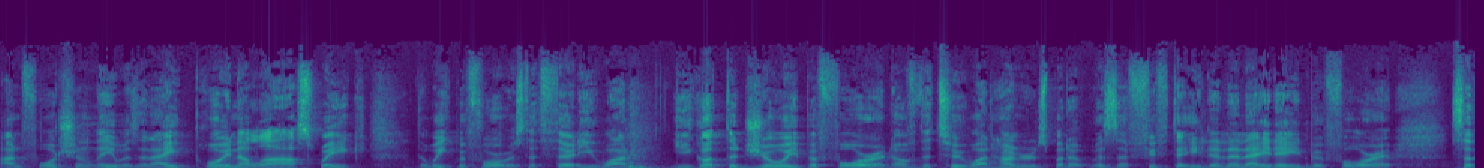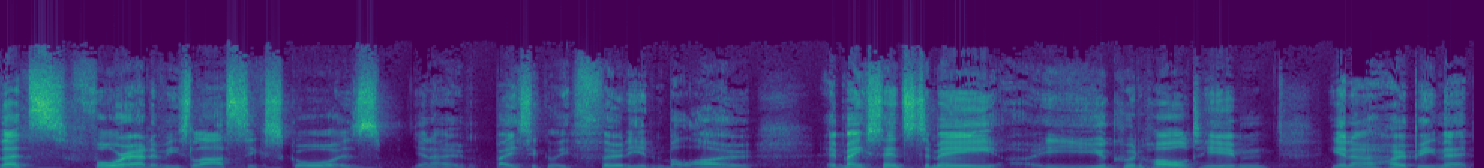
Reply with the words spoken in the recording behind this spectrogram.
Unfortunately, it was an eight pointer last week. The week before it was the 31. You got the joy before it of the two 100s, but it was a 15 and an 18 before it. So that's four out of his last six scores, you know, basically 30 and below. It makes sense to me. You could hold him, you know, hoping that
